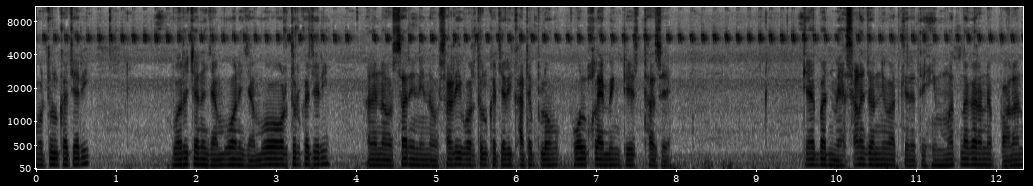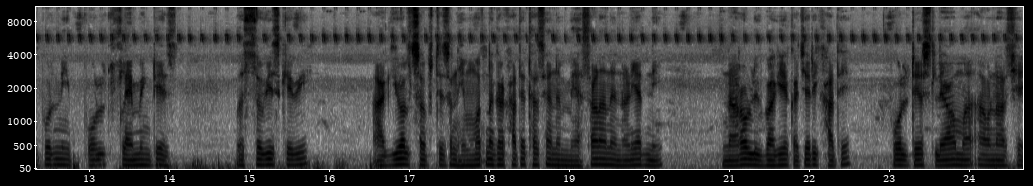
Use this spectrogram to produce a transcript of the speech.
વર્તુળ કચેરી, ભરૂચ અને જાંબુવાની જાંબુવા વર્તુળ કચેરી અને નવસારીની નવસારી વર્તુળ કચેરી ખાતે પોલ ક્લાઇમ્બિંગ ટેસ્ટ થશે. ત્યારબાદ મહેસાણા ઝોનની વાત કરીએ તો હિંમતનગર અને પાલનપુરની પોલ ક્લાઇમ્બિંગ ટેસ્ટ બસો વીસ કેવી આગિયોલ સબસ્ટેશન હિંમતનગર ખાતે થશે અને મહેસાણા અને નડિયાદની નારોલ વિભાગીય કચેરી ખાતે પોલ ટેસ્ટ લેવામાં આવનાર છે.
